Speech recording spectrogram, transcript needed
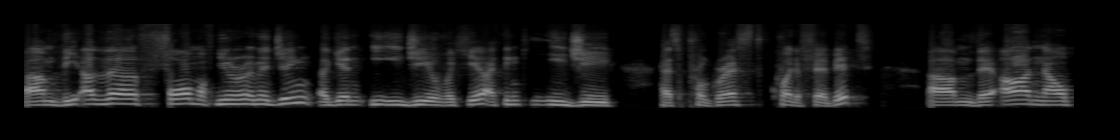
Um, the other form of neuroimaging, again, EEG over here, I think EEG has progressed quite a fair bit. Um, there are now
